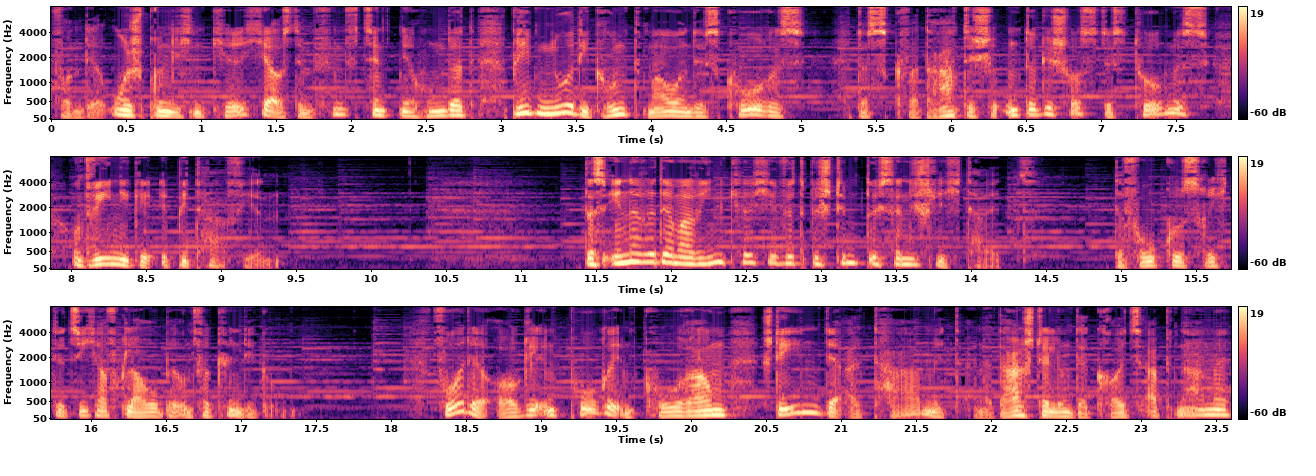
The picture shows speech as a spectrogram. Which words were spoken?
Von der ursprünglichen Kirche aus dem 15. Jahrhundert blieben nur die Grundmauern des Chores, das quadratische Untergeschoss des Turmes und wenige Epitaphien. Das Innere der Marienkirche wird bestimmt durch seine Schlichtheit. Der Fokus richtet sich auf Glaube und Verkündigung. Vor der Orgelempore im Chorraum stehen der Altar mit einer Darstellung der Kreuzabnahme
